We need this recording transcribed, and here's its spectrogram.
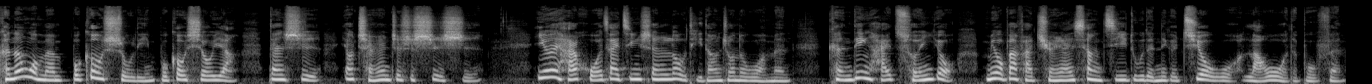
可能我们不够属灵，不够修养，但是要承认这是事实，因为还活在今生肉体当中的我们，肯定还存有没有办法全然像基督的那个救我、老我的部分。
